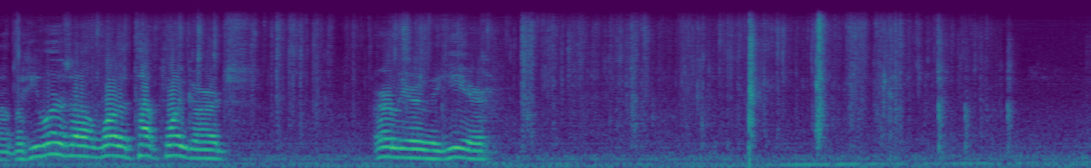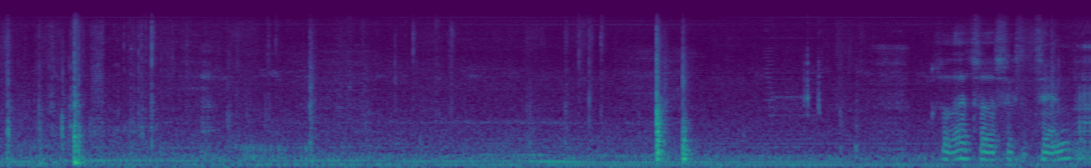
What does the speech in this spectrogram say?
Uh, but he was uh, one of the top point guards earlier in the year. So that's uh, 6 to 10.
